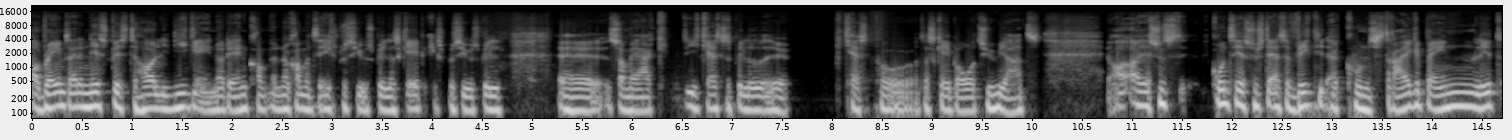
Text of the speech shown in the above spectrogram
Og Rams er det næstbedste hold i ligaen, når det, ankom, når det kommer til eksplosive spil, og skabe eksplosive spil, øh, som er i kastespillet øh, kast på, der skaber over 20 yards. Og, og jeg synes, grund til, at jeg synes, det er så vigtigt at kunne strække banen lidt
